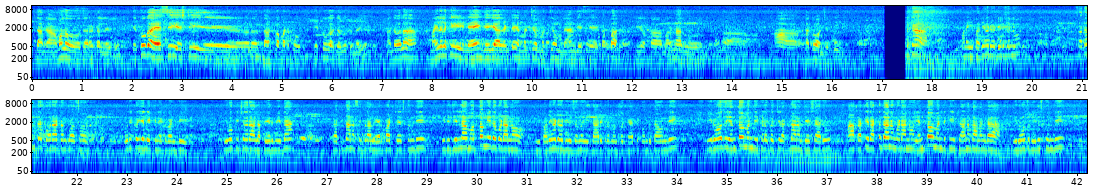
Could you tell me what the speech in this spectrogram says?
దాని అమలు జరగటం లేదు. ఎక్కువగా ఎస్సీ ఎస్టీ దాంట్లో మటుకు ఎక్కువగా జరుగుతున్నాయి. అందువల్ల మహిళలకి న్యాయం చేయాలంటే మద్యం మద్యం బ్యాన్ చేస్తే తప్ప ఈ యొక్క మరణాలు తగ్గవు అని చెప్పి మన ఈ పదిహేడో డివిజను స్వతంత్ర పోరాటం కోసం ఉరికొయ్యలు ఎక్కినటువంటి యువ కిషోరాల పేరు మీద రక్తదాన శిబిరాలను ఏర్పాటు చేస్తుంది. ఇది జిల్లా మొత్తం మీద కూడాను ఈ పదిహేడో డివిజన్ ఈ కార్యక్రమంతో ఖ్యాతి పొందుతూ ఉంది. ఈరోజు ఎంతోమంది ఇక్కడికి వచ్చి రక్తదానం చేశారు. ఆ ప్రతి రక్తదానం కూడాను ఎంతోమందికి ప్రాణదానంగా ఈరోజు నిలుస్తుంది.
